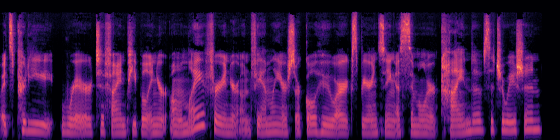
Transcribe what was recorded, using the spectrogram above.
It's pretty rare to find people in your own life or in your own family or circle who are experiencing a similar kind of situation.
